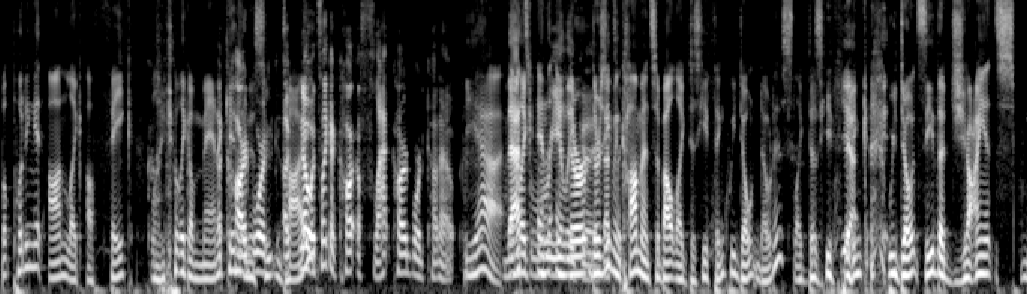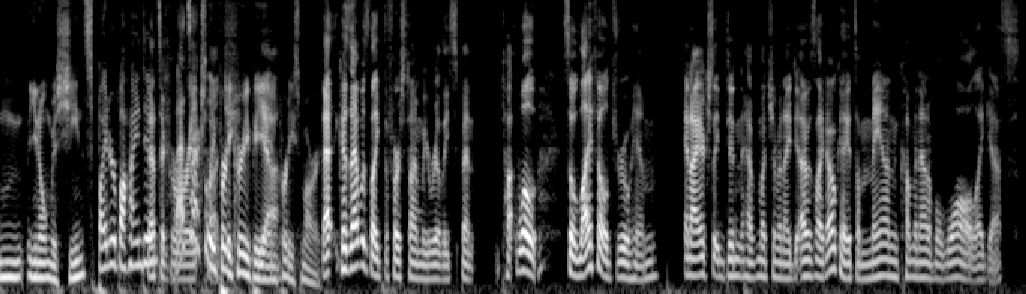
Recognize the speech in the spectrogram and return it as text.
but putting it on like a fake like like a mannequin in a suit cardboard. and uh, tie. no, it's like a car, a flat cardboard cutout. Yeah, and, That's like, and, and really there, good. there's That's even a- comments about like, does he think we don't notice? Like, does he Yeah. think we don't see the giant, you know, machine spider behind him? That's a great That's actually touch. pretty creepy Yeah. and pretty smart. That because that was like the first time we really spent. T- well, so Liefeld drew him, and I actually didn't have much of an idea. I was like, okay, it's a man coming out of a wall, I guess.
